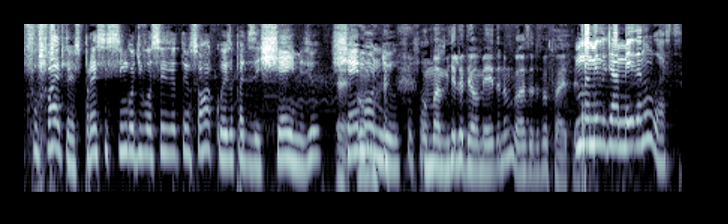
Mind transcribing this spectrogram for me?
Foo Fighters, pra esse single de vocês eu tenho só uma coisa pra dizer. Shame, viu? É, Shame o- on you, Foo O. Mamilo de Almeida não gosta do Foo Fighters. Mamilo de Almeida não gosto.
